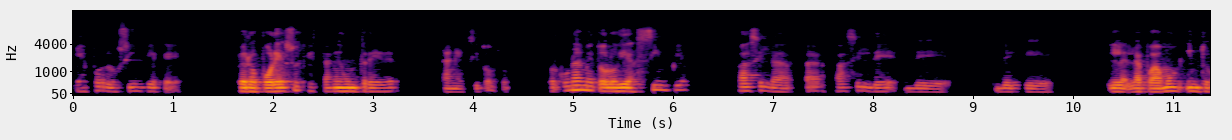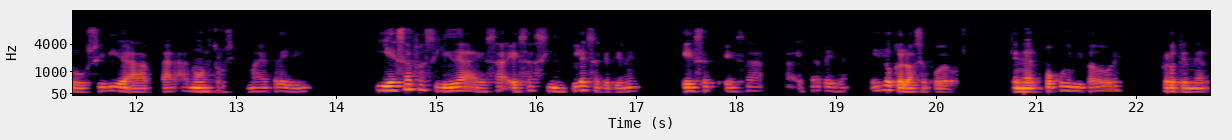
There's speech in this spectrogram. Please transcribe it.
es por lo simple que es. Pero por eso es que Stan es un trader tan exitoso. Porque una metodología simple, fácil de adaptar, fácil de, de, de que la, la, podamos introducir y adaptar a nuestro sistema de trading. Y esa facilidad, esa, esa simpleza que tiene esa, esa estrategia es lo que lo hace poderoso. Tener pocos indicadores, pero tener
